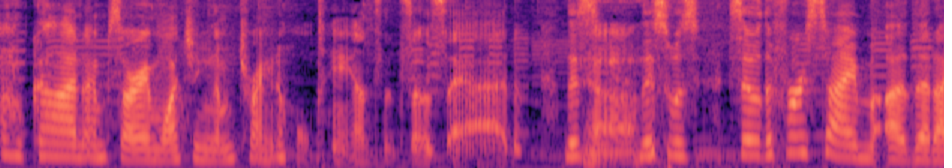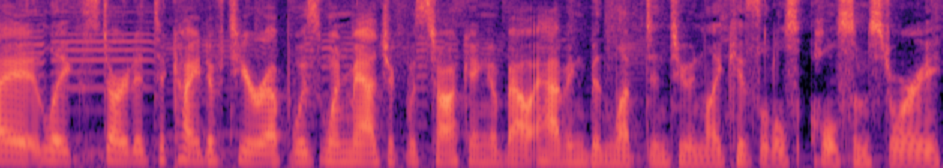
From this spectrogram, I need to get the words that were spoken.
Oh God, I'm sorry. I'm watching them trying to hold hands. It's so sad. This Yeah. this was so the first time uh, that I like started to kind of tear up was when Magic was talking about having been leapt into and like his little wholesome story,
